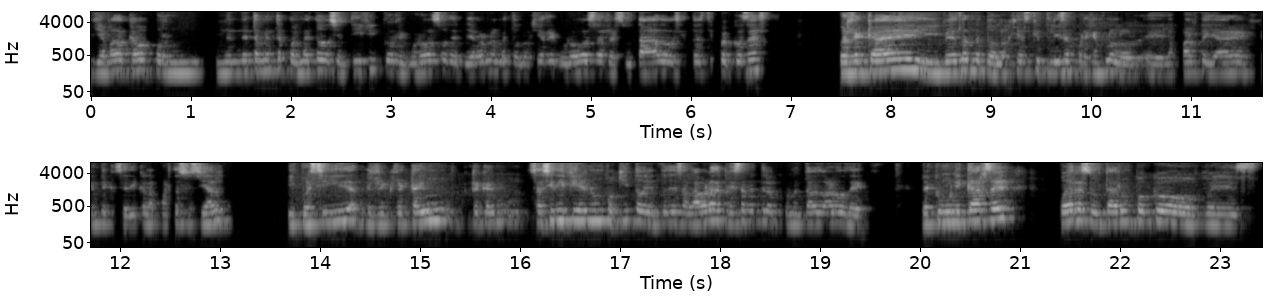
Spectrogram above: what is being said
llevado a cabo por netamente por método científico riguroso, de llevar una metodología rigurosa, resultados y todo este tipo de cosas, pues recae y ves las metodologías que utilizan, por ejemplo, lo- eh, la parte ya, gente que se dedica a la parte social, y pues sí, re- recae un, recae un- o sea, sí difieren un poquito, y entonces a la hora de precisamente lo que comentaba Eduardo, de, de comunicarse, puede resultar un poco, pues,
